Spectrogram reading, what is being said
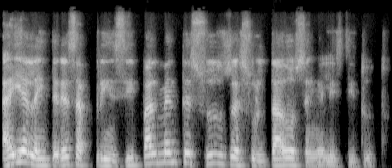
A ella le interesa principalmente sus resultados en el instituto.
